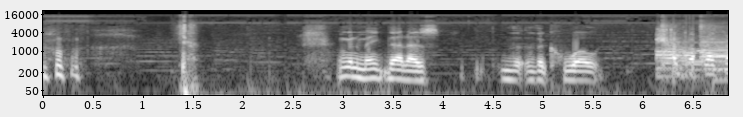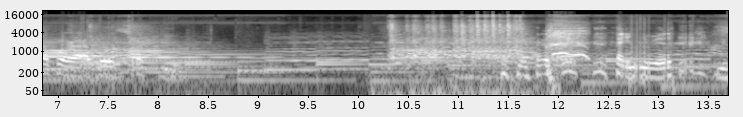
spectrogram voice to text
I'm gonna make that as the, the quote. Shut the fuck up or I will suck you. I knew it, you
